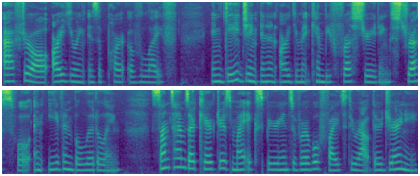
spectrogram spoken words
After all, arguing is a part of life. Engaging in an argument can be frustrating, stressful, and even belittling. Sometimes our characters might experience verbal fights throughout their journey.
